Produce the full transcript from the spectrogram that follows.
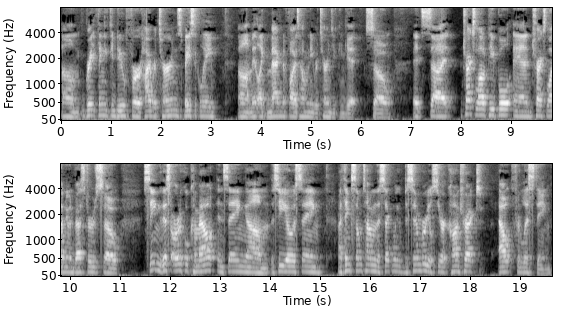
um, great thing you can do for high returns. Basically, um, it like magnifies how many returns you can get. So it's uh, it attracts a lot of people and attracts a lot of new investors. So seeing this article come out and saying um, the CEO is saying, I think sometime in the second week of December you'll see our contract out for listing.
